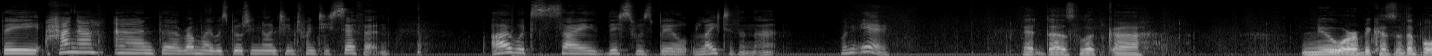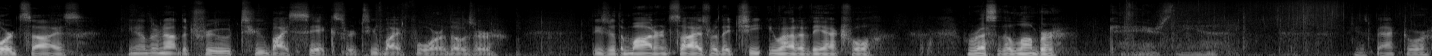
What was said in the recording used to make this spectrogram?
the hangar and the runway was built in 1927. I would say this was built later than that, wouldn't you? It does look uh, newer because of the board size. You know, they're not the true two by six or two by four. Those are these are the modern size where they cheat you out of the actual rest of the lumber. Okay, here's the uh, here's back door.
